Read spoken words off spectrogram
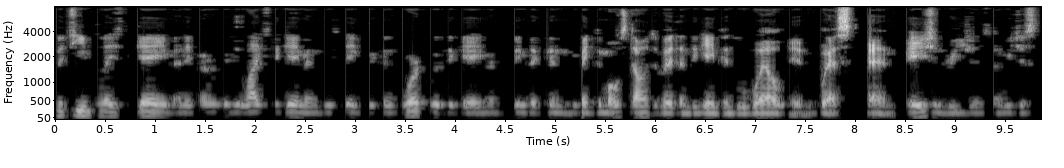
the team plays the game, and if everybody likes the game and we think we can work with the game and think they can make the most out of it and the game can do well in West and Asian regions, then we just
